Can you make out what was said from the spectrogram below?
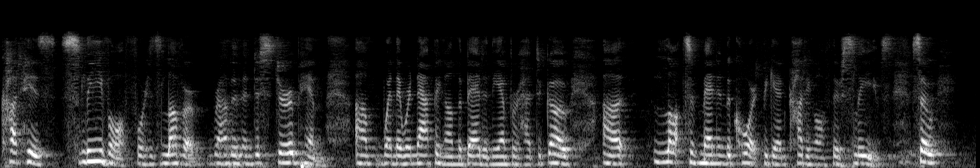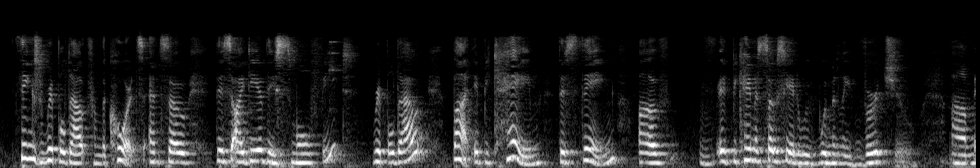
cut his sleeve off for his lover rather than disturb him um, when they were napping on the bed and the emperor had to go, uh, lots of men in the court began cutting off their sleeves. So things rippled out from the courts. And so this idea of these small feet rippled out, but it became this thing of it became associated with womanly virtue. Um,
